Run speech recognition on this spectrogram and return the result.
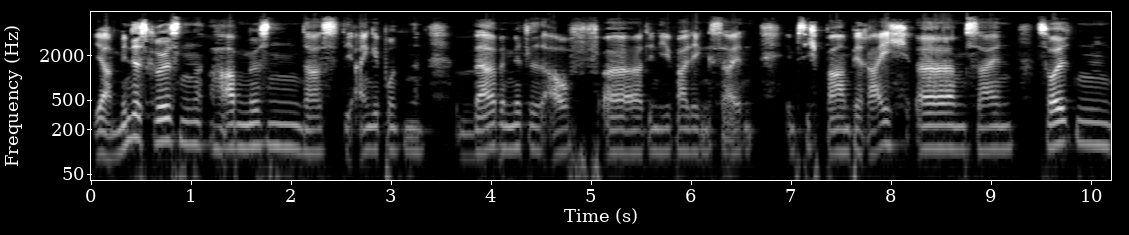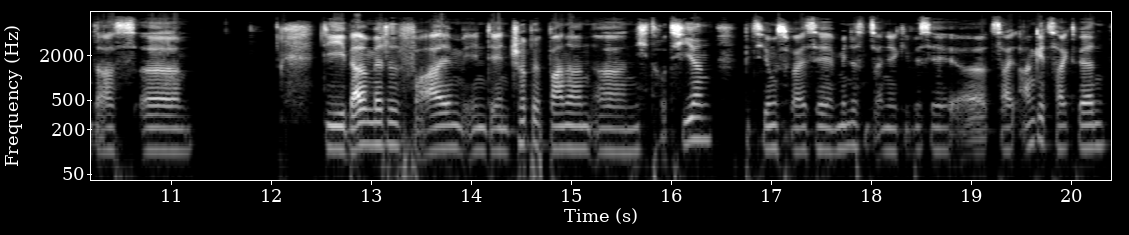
ja, Mindestgrößen haben müssen, dass die eingebundenen Werbemittel auf äh, den jeweiligen Seiten im sichtbaren Bereich äh, sein sollten, dass äh, die Werbemittel vor allem in den Triple-Bannern äh, nicht rotieren, beziehungsweise mindestens eine gewisse äh, Zeit angezeigt werden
